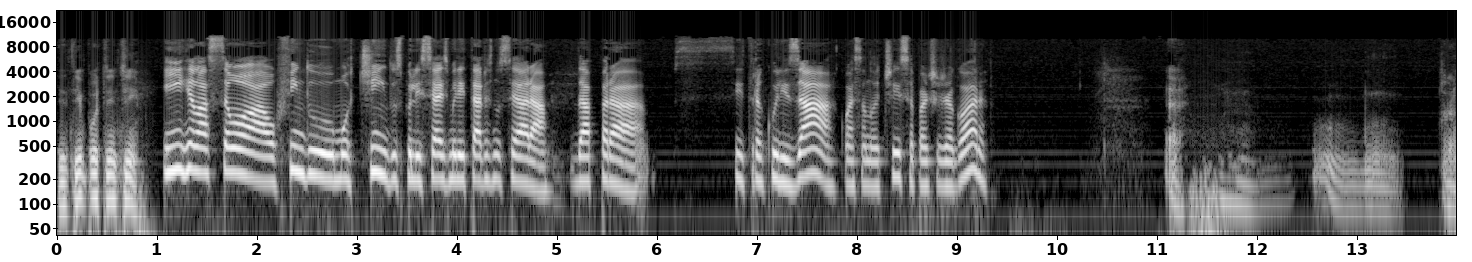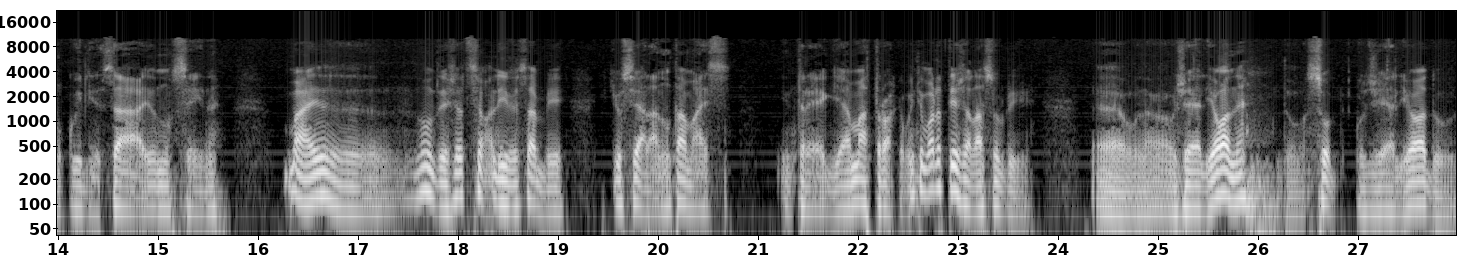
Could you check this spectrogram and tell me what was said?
tintim por tintim. E em relação ao fim do motim dos policiais militares no Ceará, dá para se tranquilizar com essa notícia a partir de agora? É. Tranquilizar, eu não sei, né? Mas não deixa de ser um alívio saber que o Ceará não está mais entregue a uma troca. Muito embora esteja lá sobre é, o, o, GLO, né? Do, sobre o GLO do,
